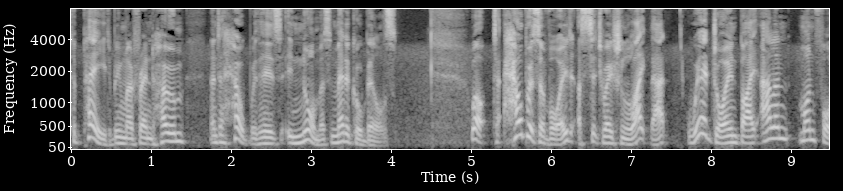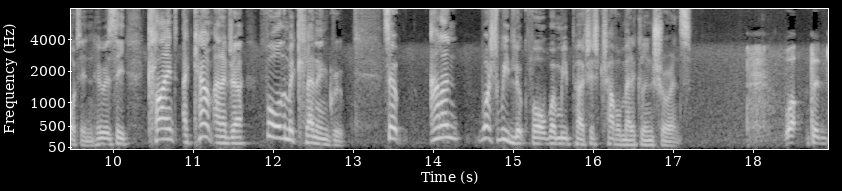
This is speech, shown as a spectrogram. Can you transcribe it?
to pay to bring my friend home and to help with his enormous medical bills. Well, to help us avoid a situation like that, we're joined by Alan Monfortin, who is the client account manager for the McLennan Group. So, Alan, what should we look for when we purchase travel medical insurance? Well, the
